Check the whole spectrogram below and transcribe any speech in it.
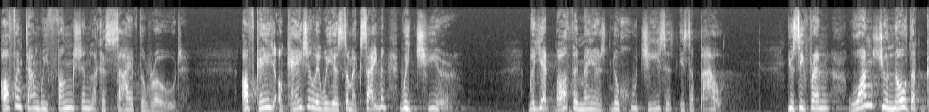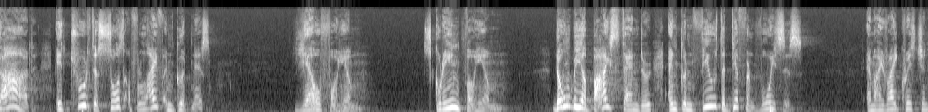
Oftentimes we function like a side of the road. Occasionally we hear some excitement, we cheer. But yet Bartimaeus know who Jesus is about. You see, friend, once you know that God is truly the source of life and goodness, yell for him, scream for him, don't be a bystander and confuse the different voices. Am I right, Christian?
